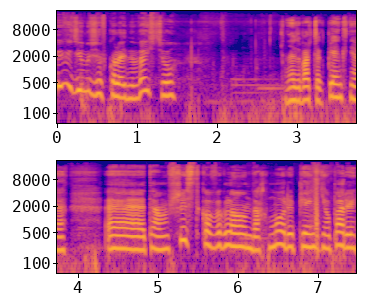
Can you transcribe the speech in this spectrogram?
I widzimy się w kolejnym wejściu. No Zobaczcie, jak pięknie e, tam wszystko wygląda. Chmury, pięknie, opary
